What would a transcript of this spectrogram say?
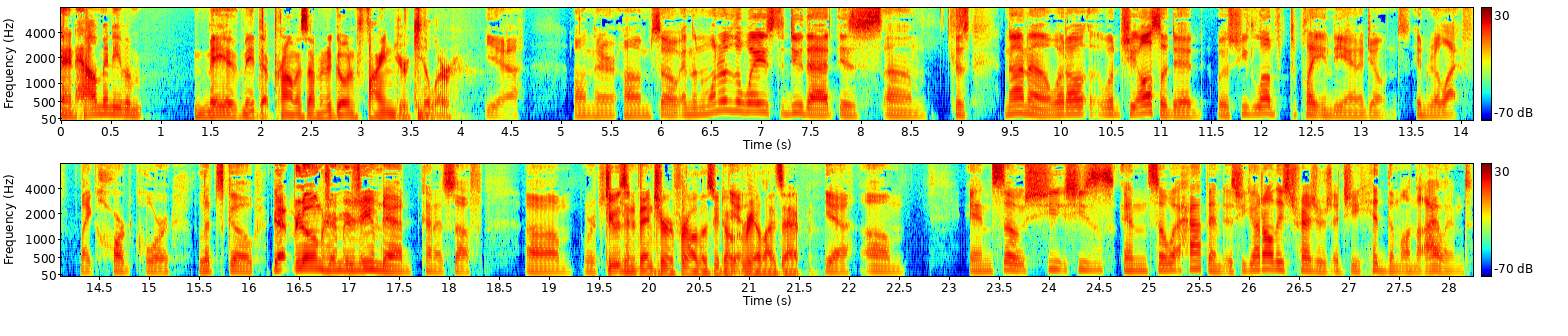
And how many of them may have made that promise? I'm going to go and find your killer. Yeah, on there. Um. So, and then one of the ways to do that is um because Nana, what al- what she also did was she loved to play Indiana Jones in real life, like hardcore. Let's go. That belongs in a museum, Dad. Kind of stuff. Um. Where She was an adventurer for all those who don't Yeah. realize that. yeah. Um. And so she she's and so what happened is she got all these treasures and she hid them on the island.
